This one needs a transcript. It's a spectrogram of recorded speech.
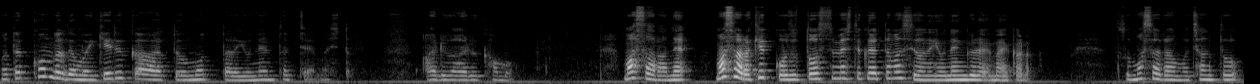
また今度でも行けるかって思ったら4年経っちゃいました。あるあるかも。マサラね。マサラ結構ずっとおすすめしてくれてますよね4年ぐらい前から。そうマサラもちゃんと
